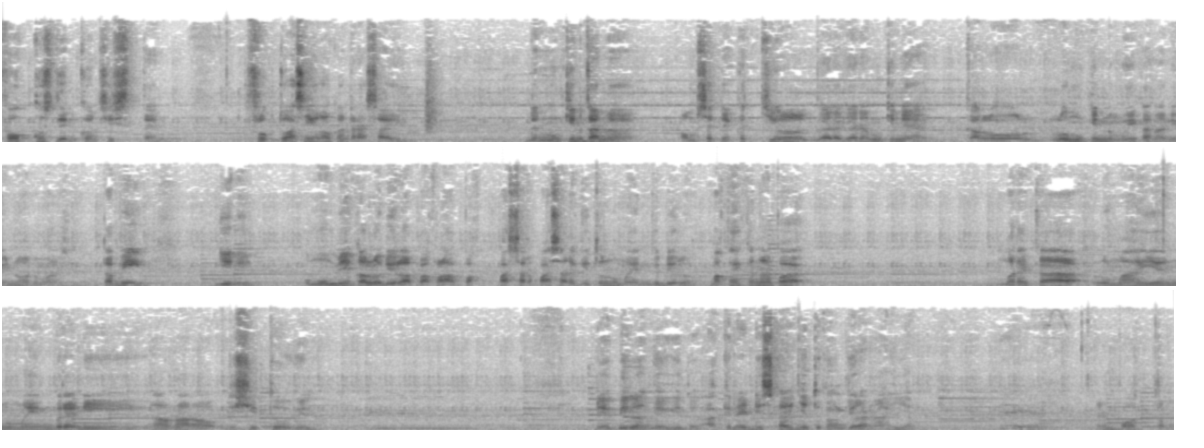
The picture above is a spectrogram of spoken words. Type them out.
fokus dan konsisten. Fluktuasinya lo akan rasain dan mungkin karena omsetnya kecil gara-gara mungkin ya kalau lu mungkin nemunya karena di normal sih. Tapi gini umumnya kalau di lapak-lapak pasar-pasar gitu lumayan gede loh. Makanya kenapa mereka lumayan lumayan berani naruh-naruh di situ gitu. Dia bilang kayak gitu akhirnya dia sekarang jadi tukang jualan ayam. Iya. Ya ayam potong.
